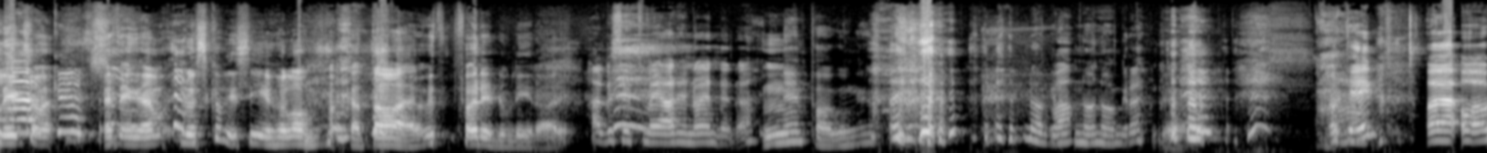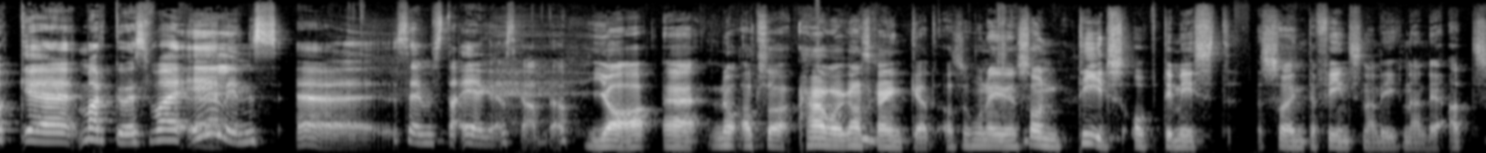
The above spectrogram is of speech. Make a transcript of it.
liksom, jag tänkte, nu ska vi se hur långt man kan ta ut före du blir arg. Har du sett mig arg nu ännu då? Mm, ett par gånger. Några. Nå, några. Ja. Okej. Och, och eh, Markus, vad är Elins eh, sämsta egenskap då? Ja, eh, no, alltså här var det ganska enkelt. Alltså hon är ju en sån tidsoptimist så inte finns något liknande. Att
